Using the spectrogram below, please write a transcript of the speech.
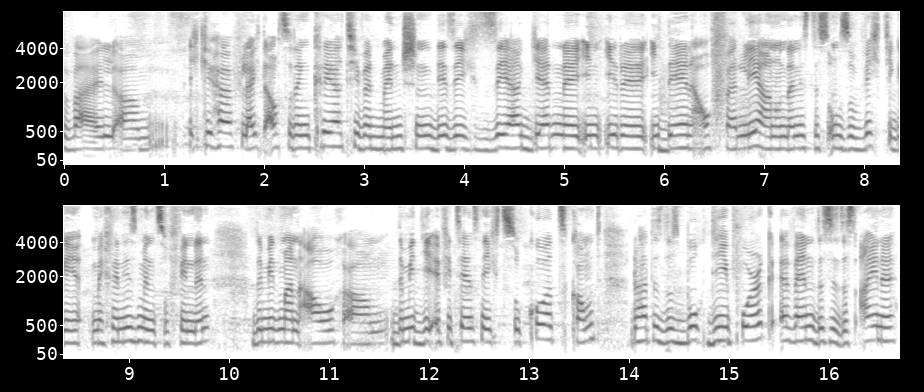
weil ähm, ich gehöre vielleicht auch zu den kreativen Menschen, die sich sehr gerne in ihre Ideen auch verlieren. Und dann ist es umso wichtiger, Mechanismen zu finden, damit man auch, ähm, damit die Effizienz nicht zu kurz kommt. Du hattest das Buch Deep Work erwähnt, das ist das eine.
